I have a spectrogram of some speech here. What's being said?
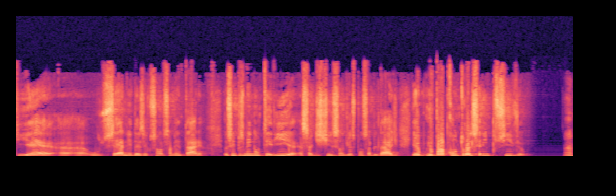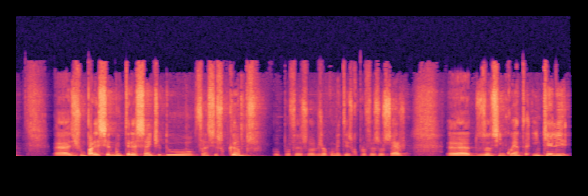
que é a, a, o cerne da execução orçamentária, eu simplesmente não teria essa distinção de responsabilidade. E, o próprio controle seria impossível. Né? Uh, existe um parecer muito interessante do Francisco Campos, o professor, já comentei isso com o professor Sérgio, uh, dos anos 50, em que ele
